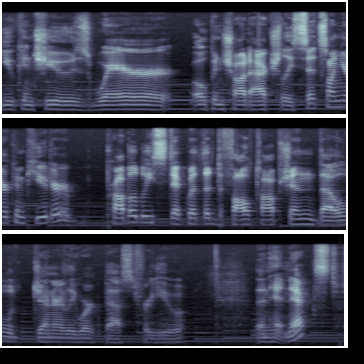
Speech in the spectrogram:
You can choose where OpenShot actually sits on your computer. Probably stick with the default option. That will generally work best for you. Then hit next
